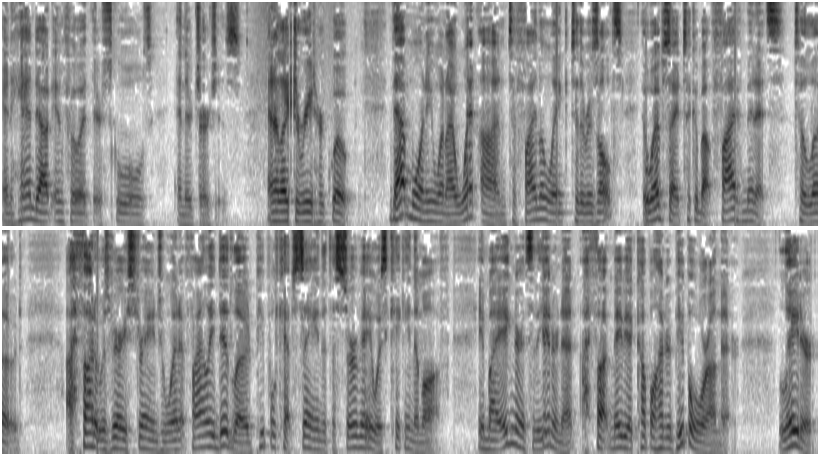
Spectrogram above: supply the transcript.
and hand out info at their schools and their churches. And I'd like to read her quote. That morning, when I went on to find the link to the results, the website took about five minutes to load. I thought it was very strange, when it finally did load, people kept saying that the survey was kicking them off. In my ignorance of the internet, I thought maybe a couple hundred people were on there. Later,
